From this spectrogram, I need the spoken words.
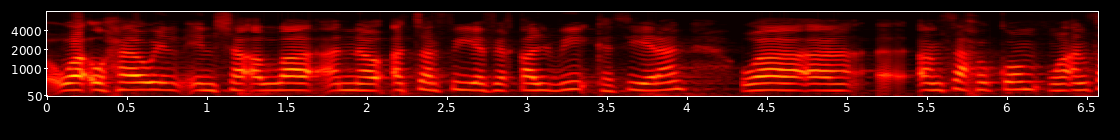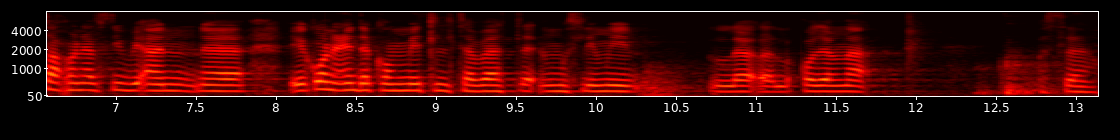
وأحاول إن شاء الله أن الترفيه في قلبي كثيرا وأنصحكم وأنصح نفسي بأن آه، يكون عندكم مثل ثبات المسلمين. ال- القدماء. والسلام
